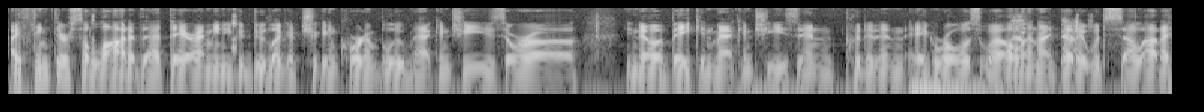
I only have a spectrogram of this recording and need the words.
I think there's a lot of that there. I mean, you could do like a chicken cordon bleu mac and cheese, or a you know a bacon mac and cheese, and put it in egg roll as well. And I bet it would sell out. I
